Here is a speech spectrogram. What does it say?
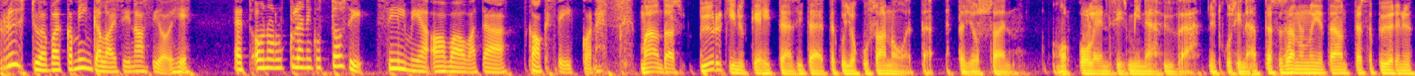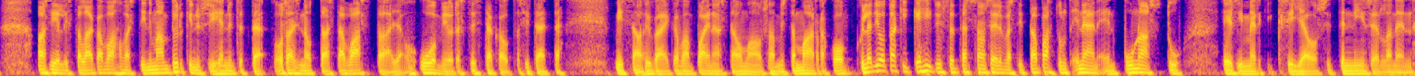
ryhtyä vaikka minkälaisiin asioihin. Että on ollut kyllä niinku tosi silmiä avaava tämä kaksi viikkoinen. Mä oon taas pyrkinyt kehittämään sitä, että kun joku sanoo, että, että jossain olen siis minä hyvä. Nyt kun sinä oot tässä sanonut ja tämä on tässä pyörinyt asialistalla aika vahvasti, niin mä oon pyrkinyt siihen nyt, että osaisin ottaa sitä vastaan ja huomioida sitä, sitä kautta sitä, että missä on hyvä, eikä vaan painaa sitä omaa osaamista marrakoon. Kyllä jotakin kehitystä tässä on selvästi tapahtunut. Enää en punastu esimerkiksi ja ole sitten niin sellainen,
